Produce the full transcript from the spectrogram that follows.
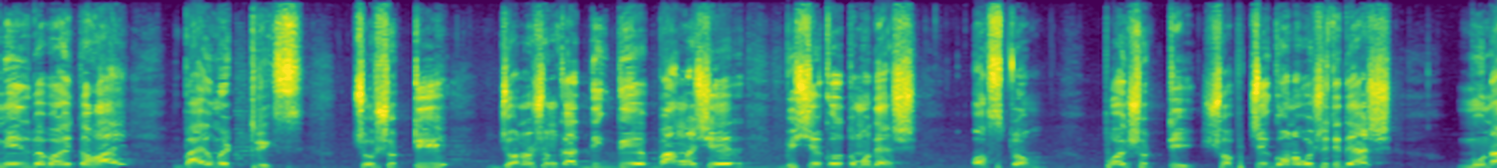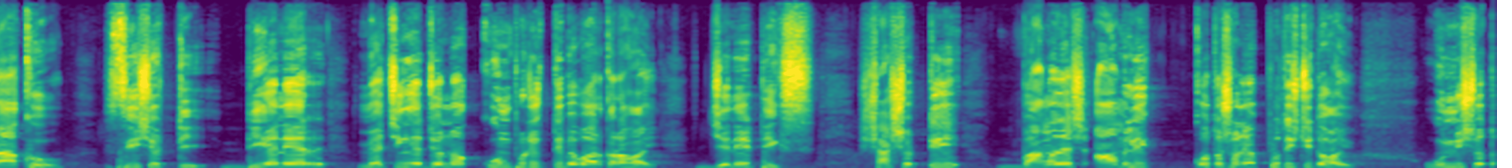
ইমেজ ব্যবহৃত হয় বায়োমেট্রিক্স। চৌষট্টি, জনসংখ্যার দিক দিয়ে বাংলাদেশের বিশ্বের কততম দেশ? অষ্টম। পঁয়ষট্টি সবচেয়ে গণবসতি দেশ মোনাকো, ছেষট্টি ডিএনএর ম্যাচিংয়ের জন্য কোন প্রযুক্তি ব্যবহার করা হয়? জেনেটিক্স, সাতষট্টি বাংলাদেশ আওয়ামী লীগ কত সনে প্রতিষ্ঠিত হয়? উনিশশত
